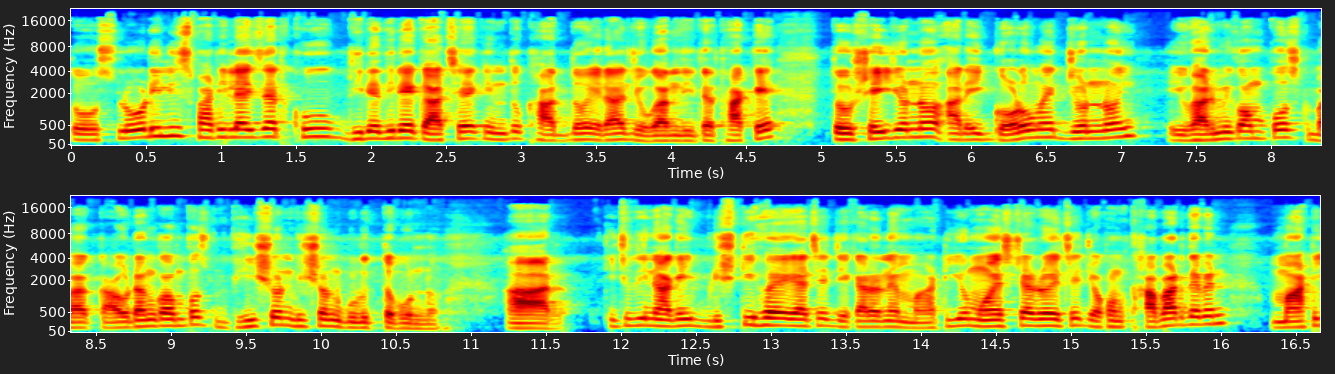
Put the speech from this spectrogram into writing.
তো স্লো রিলিজ ফার্টিলাইজার খুব ধীরে ধীরে গাছে কিন্তু খাদ্য এরা যোগান দিতে থাকে। তো সেই জন্য আর এই গরমের জন্যই এই ভার্মি কম্পোস্ট বা কাউডাং কম্পোস্ট ভীষণ ভীষণ গুরুত্বপূর্ণ। আর কিছুদিন আগেই বৃষ্টি হয়ে গেছে, যে কারণে মাটিও ময়েশ্চার রয়েছে। যখন খাবার দেবেন, মাটি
